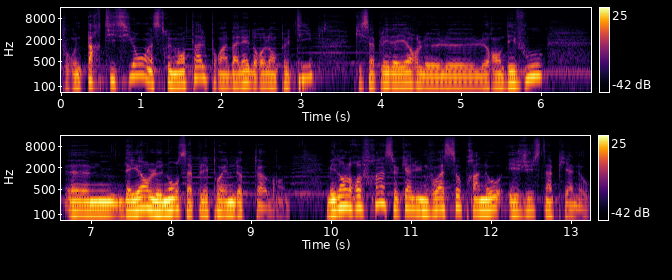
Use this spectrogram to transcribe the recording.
pour une partition instrumentale pour un ballet de Roland Petit, qui s'appelait d'ailleurs le, le Rendez-vous. d'ailleurs, le nom s'appelait Poème d'octobre. Mais dans le refrain se cale une voix soprano et juste un piano.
